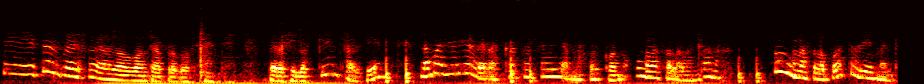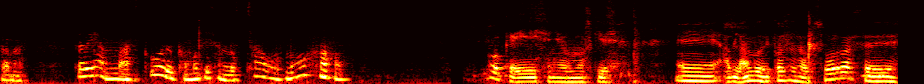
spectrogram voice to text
Sí, tal vez fue algo contraproducente. Pero si los piensas bien, la mayoría de las casas se veían mejor con una sola ventana. O una sola puerta sin ventanas se veían más cool, como dicen los chavos, ¿no? ok, señor Mosquís. Eh, hablando de cosas absurdas, eh,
